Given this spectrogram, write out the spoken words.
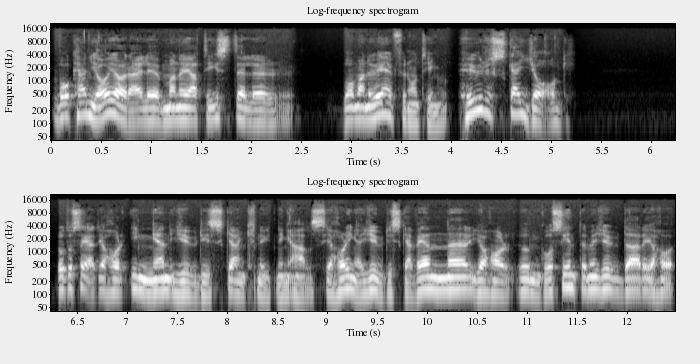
vad kan jag göra? Eller man är ateist eller vad man nu är för någonting. Hur ska jag, låt oss säga att jag har ingen judisk anknytning alls. Jag har inga judiska vänner, jag har, umgås inte med judar, jag, har,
